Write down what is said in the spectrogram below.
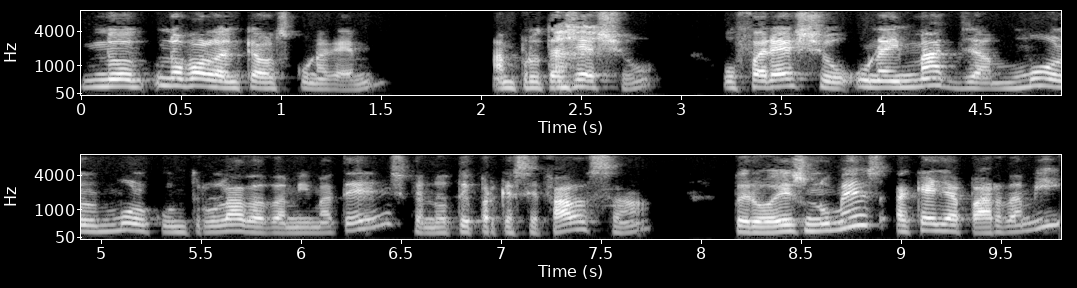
no, no volen que els coneguem. Em protegeixo, ofereixo una imatge molt, molt controlada de mi mateix, que no té per què ser falsa, però és només aquella part de mi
